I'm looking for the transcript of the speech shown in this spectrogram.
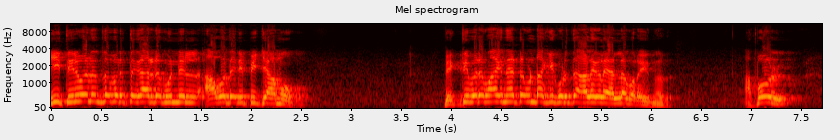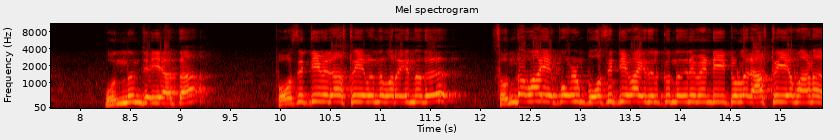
ഈ തിരുവനന്തപുരത്തുകാരുടെ മുന്നിൽ അവതരിപ്പിക്കാമോ? വ്യക്തിപരമായി നേട്ടമുണ്ടാക്കി കൊടുത്ത ആളുകളെ അല്ല പറയുന്നത്. അപ്പോൾ ഒന്നും ചെയ്യാത്ത പോസിറ്റീവ് രാഷ്ട്രീയം എന്ന് പറയുന്നത് സ്വന്തമായി എപ്പോഴും പോസിറ്റീവായി നിൽക്കുന്നതിന് വേണ്ടിയിട്ടുള്ള രാഷ്ട്രീയമാണ്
